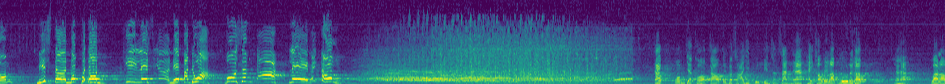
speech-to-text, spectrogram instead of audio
comme Mr. Nopadon Noppadon qui les yeux n'est pas droit ผู้ซึ่งตาเลไม่ตรง ครับผมจะขอกล่าวเป็นภาษาญี่ปุ่นเพียงสั้น ๆ นะฮะให้เขาได้รับรู้นะครับนะฮะว่าเรา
